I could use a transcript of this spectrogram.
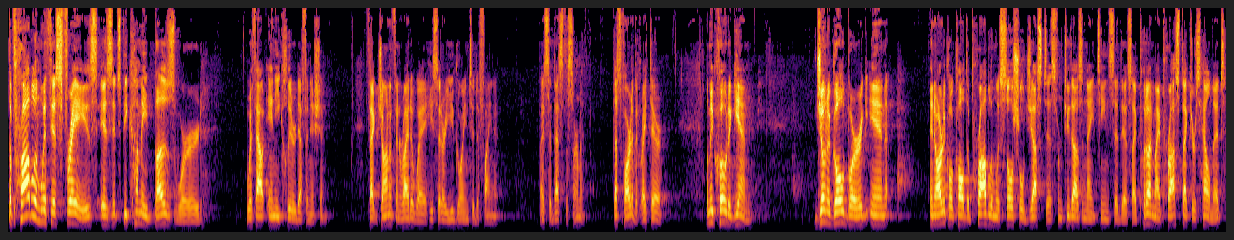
The problem with this phrase is it's become a buzzword without any clear definition. In fact, Jonathan, right away, he said, Are you going to define it? I said, That's the sermon. That's part of it right there. Let me quote again. Jonah Goldberg, in an article called The Problem with Social Justice from 2019, said this I put on my prospector's helmet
